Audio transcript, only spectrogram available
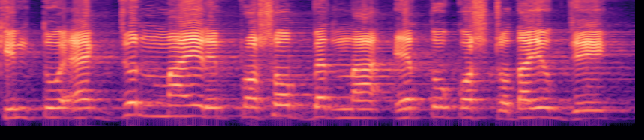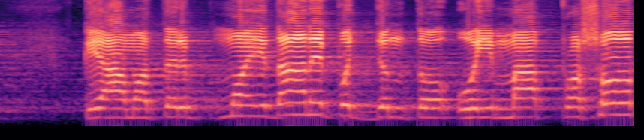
কিন্তু একজন মায়ের প্রসব বেদনা এত কষ্টদায়ক যে কে কেয়ামতের ময়দানে পর্যন্ত ওই মা প্রসব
